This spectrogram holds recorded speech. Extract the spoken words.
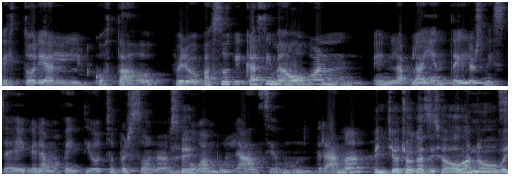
historia al costado, pero pasó que casi me ahogo en, en la playa en Taylor's Mistake, éramos 28 personas, Sí. hubo ambulancia, un drama. ¿28 casi se ahogan o 28?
